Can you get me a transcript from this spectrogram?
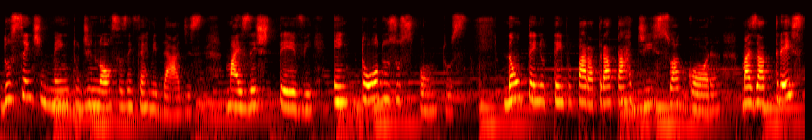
do sentimento de nossas enfermidades, mas esteve em todos os pontos não tenho tempo para tratar disso agora, mas há três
